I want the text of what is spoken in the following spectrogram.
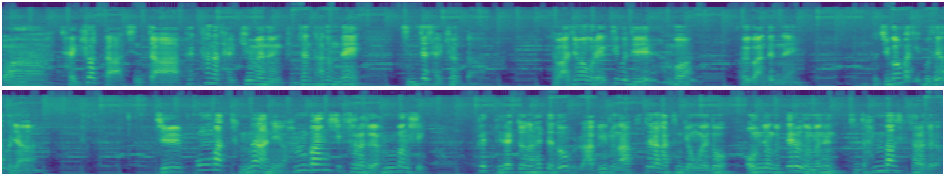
와, 잘 키웠다. 진짜 팩트 하나 잘 키우면은 괜찮다 하던데 진짜 잘 키웠다. 자, 마지막으로 액티브 질 한번. 어 이거 안 됐네. 지구 한 바퀴 보세요, 그냥. 질 뽕맛 장난 아니에요. 한 방씩 사라져요. 한 방씩. 펫 대작전을 할 때도 라비루나 푸테라 같은 경우에도 어느 정도 때려 놓으면은 진짜 한 방씩 사라져요.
